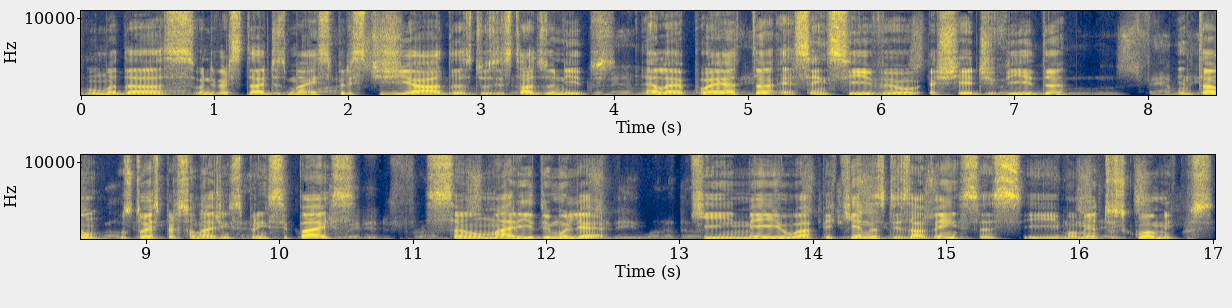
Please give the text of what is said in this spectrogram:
uma das universidades mais prestigiadas dos Estados Unidos. Ela é poeta, é sensível, é cheia de vida então, os dois personagens principais são marido e mulher, que, em meio a pequenas desavenças e momentos cômicos,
